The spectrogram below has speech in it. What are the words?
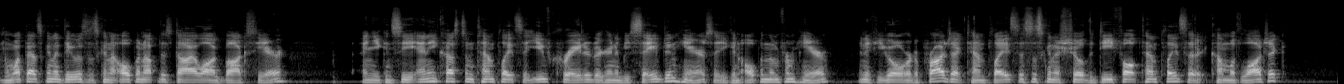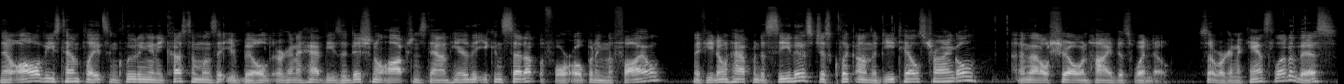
And what that's going to do is it's going to open up this dialog box here. And you can see any custom templates that you've created are going to be saved in here, so you can open them from here. And if you go over to Project Templates, this is going to show the default templates that come with Logic. Now all of these templates, including any custom ones that you build, are going to have these additional options down here that you can set up before opening the file. If you don't happen to see this, just click on the details triangle, and that'll show and hide this window. So we're going to cancel out of this.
